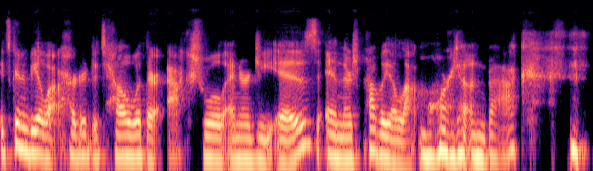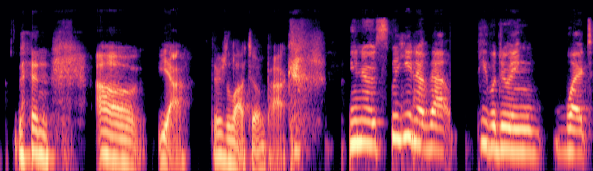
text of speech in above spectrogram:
it's going to be a lot harder to tell what their actual energy is. And there's probably a lot more to unpack than, uh, yeah, there's a lot to unpack. You know, speaking of that, people doing what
